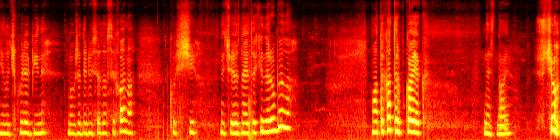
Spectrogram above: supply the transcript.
Гілочку рябіни, бо вже дивлюся засиха на кущі. Нічого я з нею так і не робила. Ну, А така терпка, як не знаю, що.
